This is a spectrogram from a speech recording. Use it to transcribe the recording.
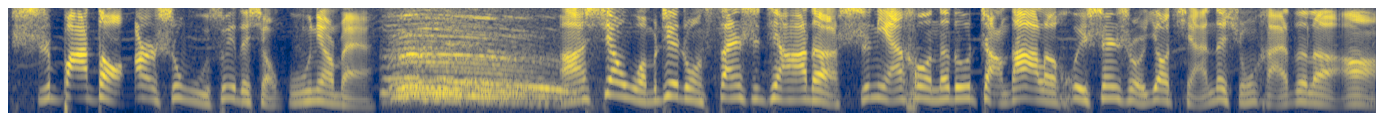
十八到二十五岁的小姑娘呗。啊，像我们这种三十加的，十年后那都长大了会伸手要钱的熊孩子了啊。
